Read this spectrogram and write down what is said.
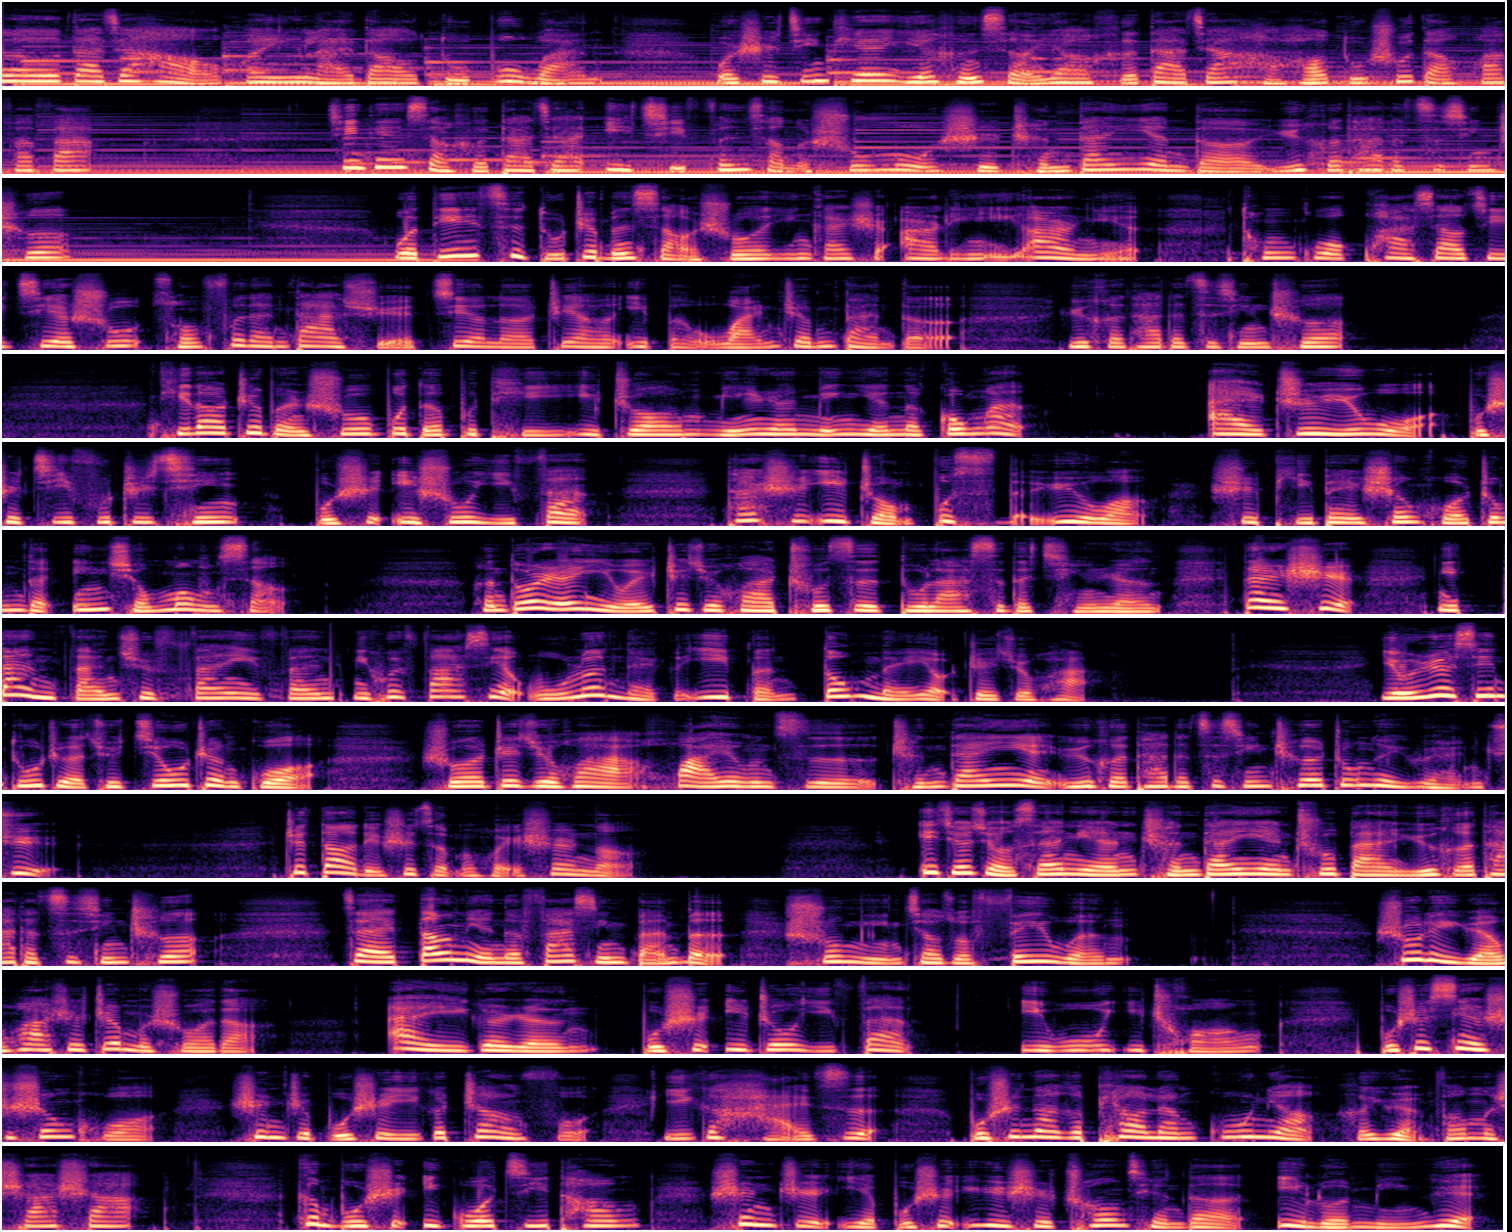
Hello，大家好，欢迎来到读不完。我是今天也很想要和大家好好读书的花发发。今天想和大家一起分享的书目是陈丹燕的《鱼和他的自行车》。我第一次读这本小说应该是二零一二年，通过跨校际借书，从复旦大学借了这样一本完整版的《鱼和他的自行车》。提到这本书，不得不提一桩名人名言的公案：爱之于我，不是肌肤之亲。不是一蔬一饭，它是一种不死的欲望，是疲惫生活中的英雄梦想。很多人以为这句话出自杜拉斯的情人，但是你但凡去翻一翻，你会发现无论哪个译本都没有这句话。有热心读者去纠正过，说这句话化用自陈丹燕《鱼和他的自行车》中的原句，这到底是怎么回事呢？一九九三年，陈丹燕出版《鱼和他的自行车》，在当年的发行版本，书名叫做《绯闻》。书里原话是这么说的：“爱一个人不是一粥一饭、一屋一床，不是现实生活，甚至不是一个丈夫、一个孩子，不是那个漂亮姑娘和远方的莎莎，更不是一锅鸡汤，甚至也不是浴室窗前的一轮明月。”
